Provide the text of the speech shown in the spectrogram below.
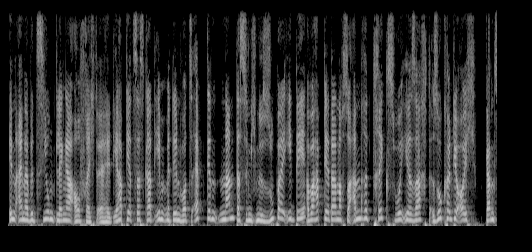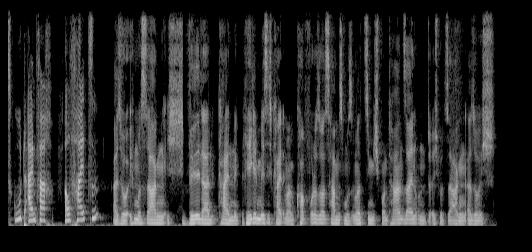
in einer Beziehung länger aufrecht erhält. Ihr habt jetzt das gerade eben mit den WhatsApp genannt, das finde ich eine super Idee, aber habt ihr da noch so andere Tricks, wo ihr sagt, so könnt ihr euch ganz gut einfach aufheizen? Also ich muss sagen, ich will da keine Regelmäßigkeit in meinem Kopf oder sowas haben. Es muss immer ziemlich spontan sein und ich würde sagen, also ich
